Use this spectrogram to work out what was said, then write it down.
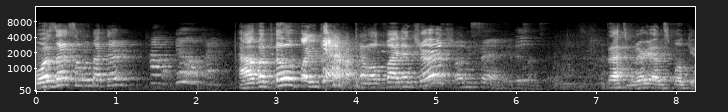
Was that someone back there? Have a pillow fight. You can't have a pillow fight in church. Unsaid. It is unsaid. That's very unspoken.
